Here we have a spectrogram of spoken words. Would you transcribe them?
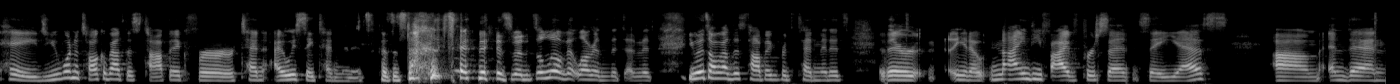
Hey, do you want to talk about this topic for 10? I always say 10 minutes because it's not really 10 minutes, but it's a little bit longer than the 10 minutes. You want to talk about this topic for 10 minutes? They're, you know, 95% say yes. Um, and then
